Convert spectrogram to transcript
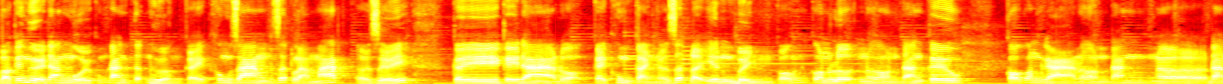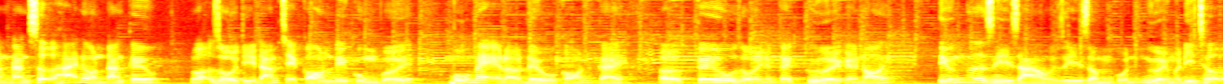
Và cái người đang ngồi cũng đang tận hưởng cái không gian rất là mát ở dưới cây cây đa đó cái khung cảnh nó rất là yên bình có những con lợn nó còn đang kêu có con gà nó còn đang uh, đang đang sợ hãi nó còn đang kêu. Rồi thì đám trẻ con đi cùng với bố mẹ là đều có những cái uh, kêu rồi những cái cười cái nói tiếng rì rào rì rầm của những người mà đi chợ.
